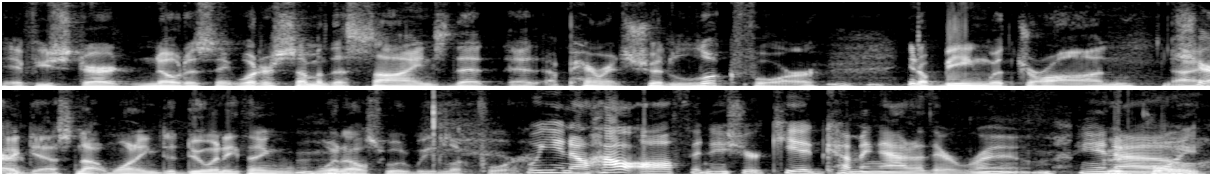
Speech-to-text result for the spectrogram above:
if you start noticing, what are some of the signs that a parent should look for? You know, being withdrawn, I, Sure. I guess, not wanting to do anything. What else would we look for? Well, you know, how often is your kid coming out of their room? You Good know.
